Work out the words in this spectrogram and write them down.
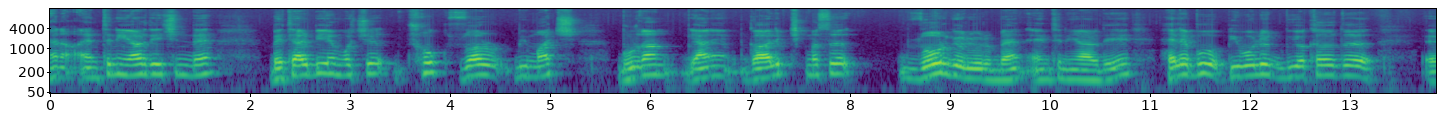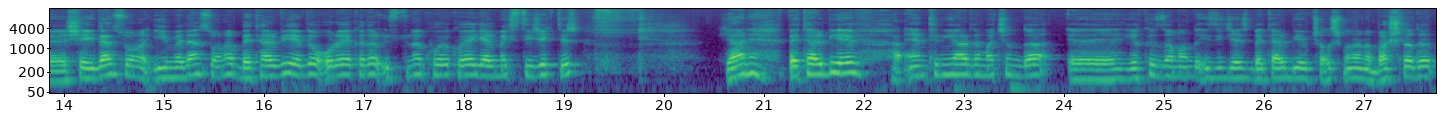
Yani Anthony Yarde için de Beterbiev maçı çok zor bir maç. Buradan yani galip çıkması zor görüyorum ben Anthony Yarde'yi. Hele bu Bivol'ün bu yakaladığı e, şeyden sonra, ivmeden sonra Beterbiev de oraya kadar üstüne koya koya gelmek isteyecektir. Yani Beterbiev Anthony Yarde maçında e, yakın zamanda izleyeceğiz. Beterbiev çalışmalarına başladı.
